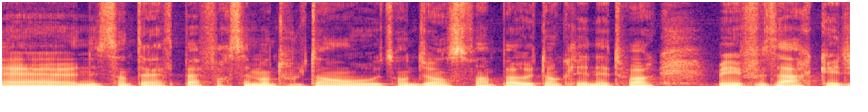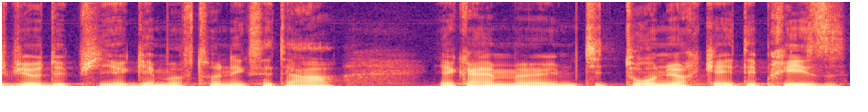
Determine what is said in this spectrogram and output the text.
ne s'intéresse pas forcément tout le temps aux audiences, enfin pas autant que les networks. Mais il faut savoir qu'HBO, depuis Game of Thrones, etc., il y a quand même euh, une petite tournure qui a été prise.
